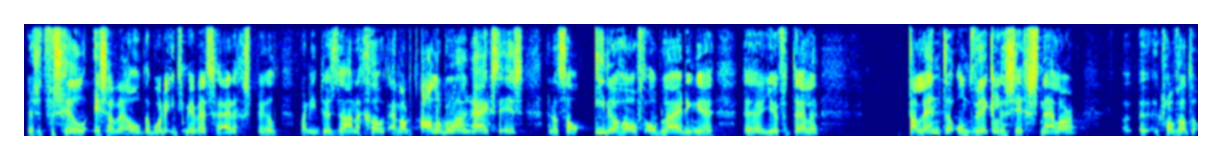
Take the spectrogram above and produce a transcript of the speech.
Dus het verschil is er wel. Er worden iets meer wedstrijden gespeeld, maar niet dusdanig groot. En wat het allerbelangrijkste is, en dat zal ieder hoofdopleidingen uh, je vertellen... talenten ontwikkelen zich sneller ik geloof dat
